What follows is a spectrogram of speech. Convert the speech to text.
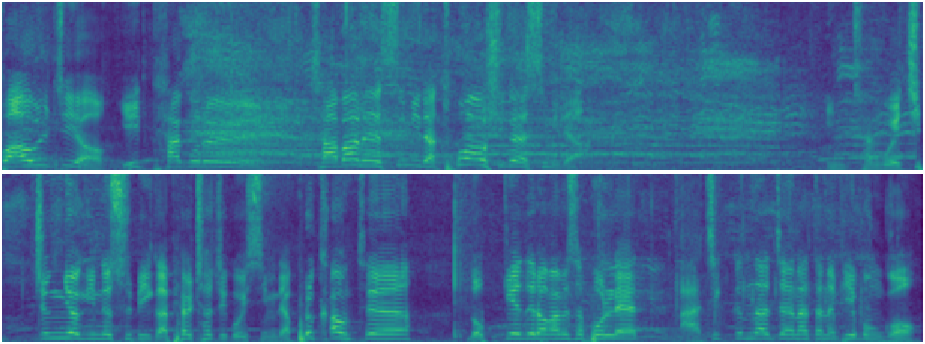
파울 지역 이 타구를 잡아냈습니다. 투아웃이 됐습니다. 임창구의 집중력 있는 수비가 펼쳐지고 있습니다. 풀카운트. 높게 들어가면서 볼넷. 아직 끝나지 않았다는 비봉고.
